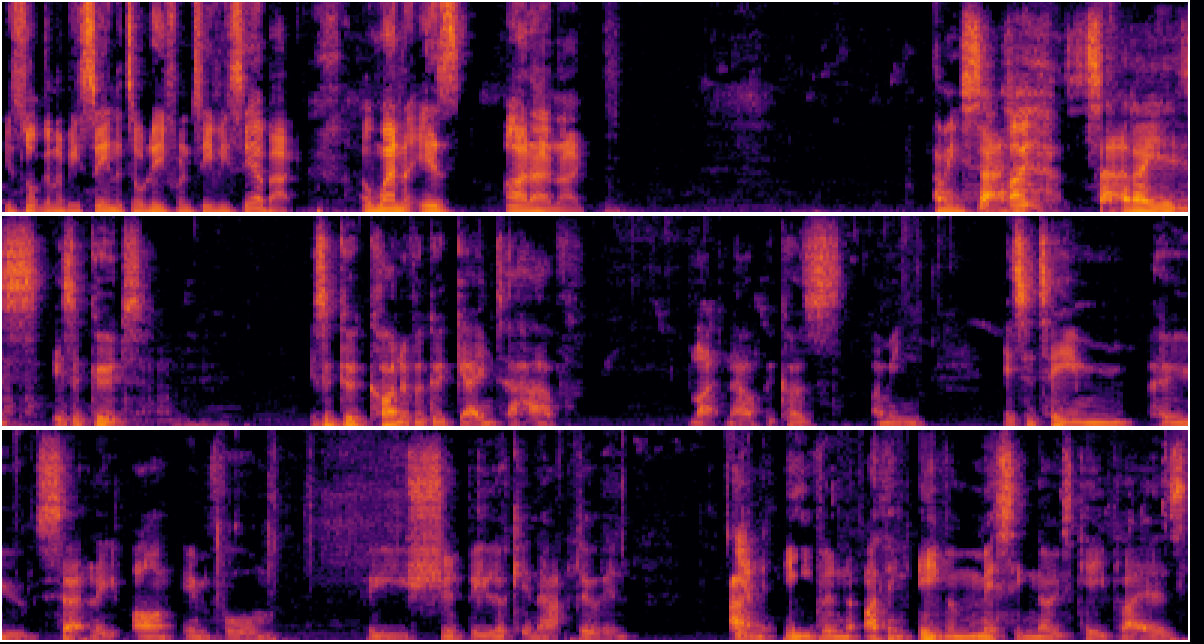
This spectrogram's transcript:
it's not going to be seen until Luther and TVC are back. And when it is, I don't know. I mean, Saturday, I- Saturday is is a good is a good kind of a good game to have like now because I mean it's a team who certainly aren't in form who you should be looking at doing. And even I think even missing those key players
